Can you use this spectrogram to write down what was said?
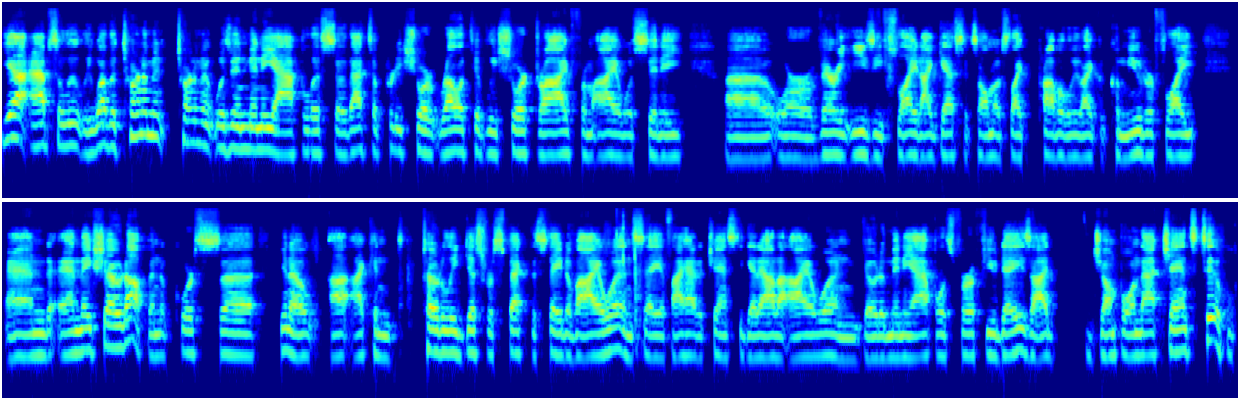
Yeah, absolutely. Well, the tournament tournament was in Minneapolis, so that's a pretty short, relatively short drive from Iowa City, uh, or a very easy flight. I guess it's almost like probably like a commuter flight. And and they showed up, and of course, uh, you know, I, I can totally disrespect the state of Iowa and say if I had a chance to get out of Iowa and go to Minneapolis for a few days, I'd jump on that chance too.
